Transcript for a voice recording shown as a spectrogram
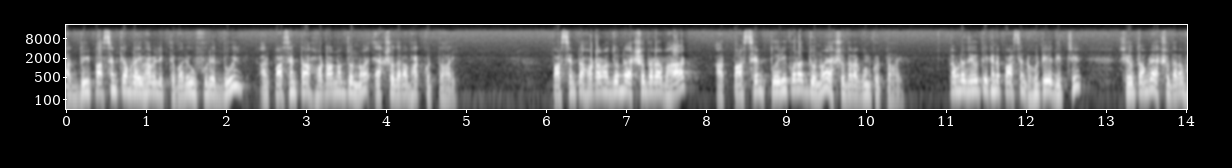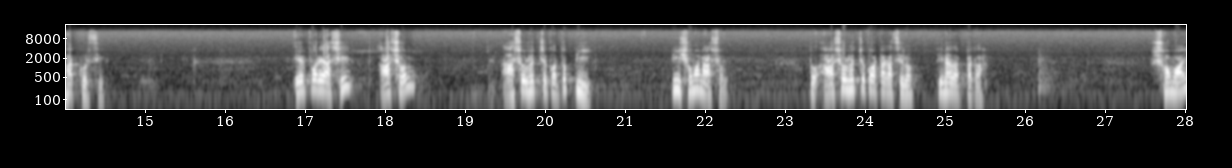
আর দুই পার্সেন্টকে আমরা এইভাবে লিখতে পারি, উপরে দুই আর পার্সেন্টটা হটানোর জন্য একশো দ্বারা ভাগ করতে হয়। পার্সেন্টটা হটানোর জন্য একশো দ্বারা ভাগ আর পার্সেন্ট তৈরি করার জন্য একশো দ্বারা গুণ করতে হয়। তো আমরা যেহেতু এখানে পার্সেন্ট হটিয়ে দিচ্ছি, সেহেতু আমরা একশো দ্বারা ভাগ করছি। এরপরে আসি আসল আসল হচ্ছে কত? পি। পি সমান আসল। তো আসল হচ্ছে ক টাকা ছিল? তিন হাজার টাকা। সময়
